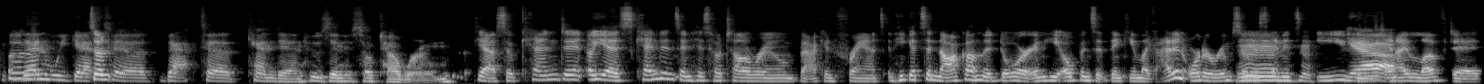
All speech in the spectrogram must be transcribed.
Uh, then we get so- to back to Kenden, who's in his hotel room. Yeah, so Kenden, oh yes, Kenden's in his hotel room back in France and he gets a knock on the door and he opens it thinking like I didn't order room service and it's Mhm. Evie Yeah. and I loved it.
